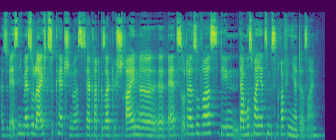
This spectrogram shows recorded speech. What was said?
Also der ist nicht mehr so leicht zu catchen. Du hast es ja gerade gesagt, durch schreiende äh, Ads oder sowas. Den, da muss man jetzt ein bisschen raffinierter sein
